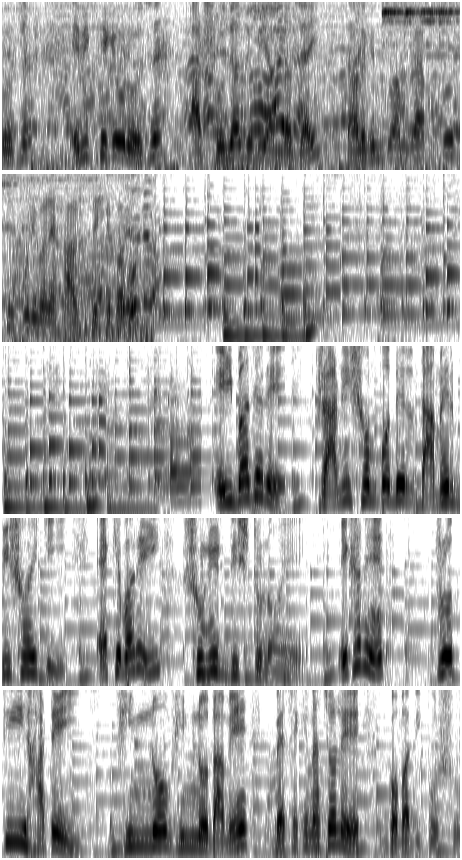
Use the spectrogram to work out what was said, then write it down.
রয়েছে, এদিক থেকেও রয়েছে। আর সোজা যদি আমরা যাই, তাহলে কিন্তু আমরা প্রচুর পরিমাণে হাঁস দেখতে পাবো। এই বাজারে প্রাণী সম্পদের দামের বিষয়টি একেবারেই সুনির্দিষ্ট নয়। এখানে প্রতি হাটেই ভিন্ন ভিন্ন দামে বেচাকেনা চলে গবাদি পশু।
